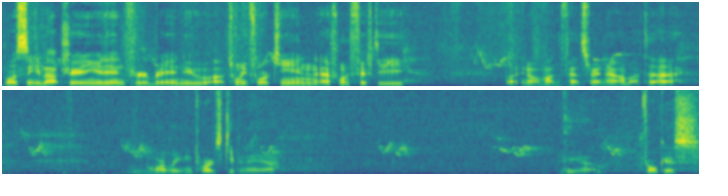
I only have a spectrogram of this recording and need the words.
was thinking about trading it in for a brand new uh, 2014 F-150, but you know I'm on the fence right now about that. More leaning towards keeping the uh, the um, Focus.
